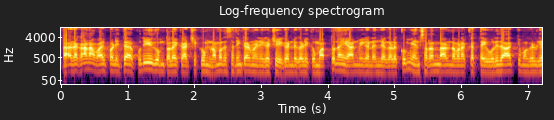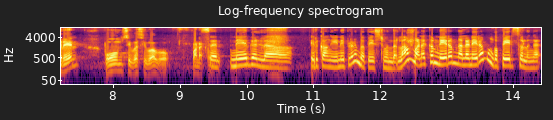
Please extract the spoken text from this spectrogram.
அழகான வாய்ப்பளித்த புதியகும் தொலைக்காட்சிக்கும் நமது சனிக்கிழமை நிகழ்ச்சியை கண்டுகளிக்கும் அத்துணை ஆன்மீக நெஞ்சங்களுக்கும் என் சிறந்தாழ்ந்த வணக்கத்தை உரிதாக்கி மகிழ்கிறேன். ஓம் சிவ சிவ ஓம். வணக்கம். சார் இருக்காங்க. இணைப்புல நம்ம பேசிட்டு வந்துடலாம். வணக்கம் நேரம் நல்ல நேரம். உங்க பேர் சொல்லுங்க.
